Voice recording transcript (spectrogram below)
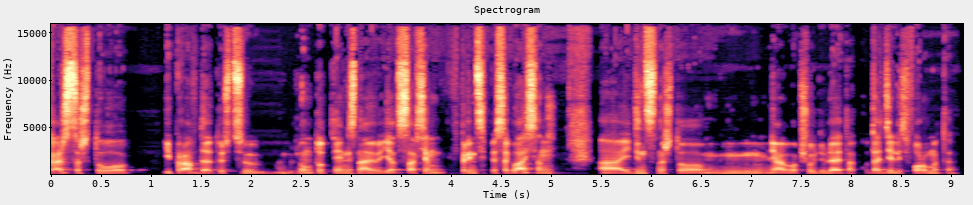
кажется, что и правда, то есть, ну, тут, я не знаю, я совсем, в принципе, согласен. А, единственное, что меня вообще удивляет, а куда делись форумы-то?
